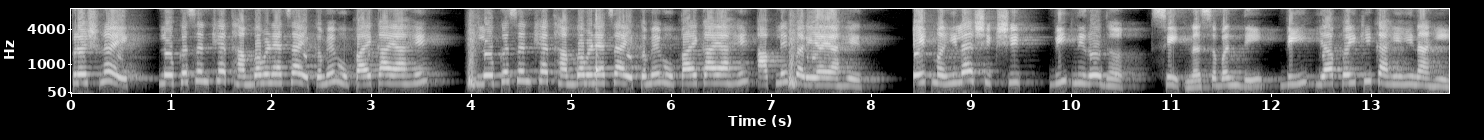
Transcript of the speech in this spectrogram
प्रश्न एक. लोकसंख्या थांबवण्याचा एकमेव उपाय काय आहे? लोकसंख्या थांबवण्याचा एकमेव उपाय काय आहे? आपले पर्याय आहेत. एक महिला शिक्षित बी निरोध सी नसबंदी डी यापैकी काहीही नाही.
